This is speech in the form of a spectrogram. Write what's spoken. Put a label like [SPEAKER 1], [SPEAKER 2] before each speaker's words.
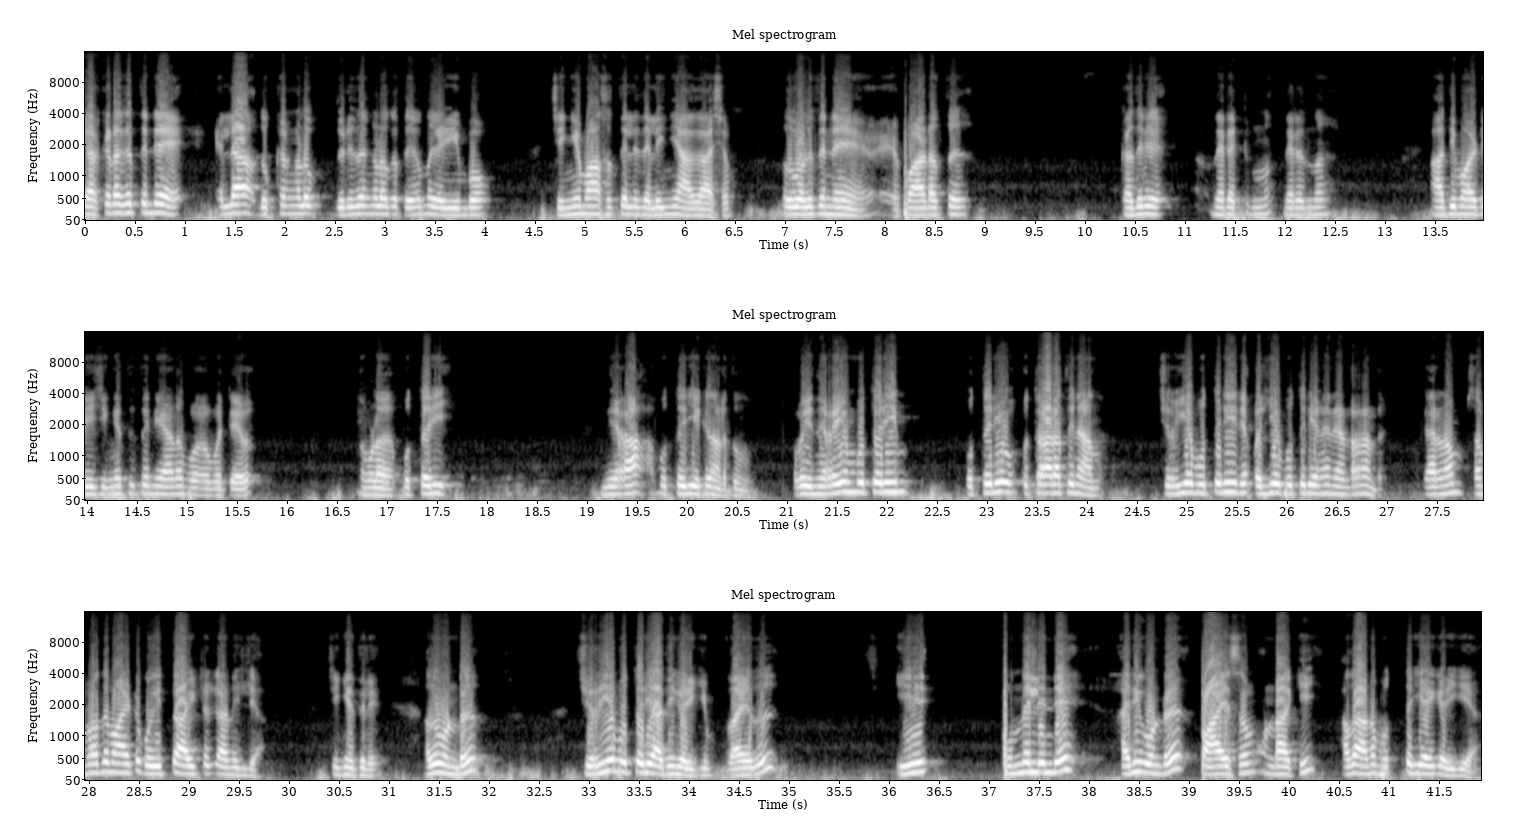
[SPEAKER 1] കർക്കിടകത്തിന്റെ എല്ലാ ദുഃഖങ്ങളും ദുരിതങ്ങളും ഒക്കെ തീർന്നു കഴിയുമ്പോൾ ചിങ്ങമാസത്തിൽ തെളിഞ്ഞ ആകാശം. അതുപോലെ തന്നെ പാടത്ത് കതിര് നിരക്കുന്ന നിരന്ന് ആദ്യമായിട്ട് ഈ ചിങ്ങത്തിൽ തന്നെയാണ് മറ്റേ നമ്മൾ പുത്തരി നിറ പുത്തരിയൊക്കെ നടത്തുന്നു. അപ്പോൾ ഈ നിറയും പുത്തരിയും പുത്തരി ഉത്രാടത്തിനാണ്. ചെറിയ പുത്തരി വലിയ പുത്തരി അങ്ങനെ രണ്ടെണ്ണം ഉണ്ട് കാരണം സമൃദ്ധമായിട്ട് കൊയ്ത്തായിട്ട് കാണില്ല ചിങ്ങത്തിൽ അതുകൊണ്ട് ചെറിയ പുത്തരി ആദ്യം കഴിക്കും. അതായത് ഈ പുന്നെല്ലിന്റെ അരി കൊണ്ട് പായസം ഉണ്ടാക്കി അതാണ് പുത്തരിയായി കഴിക്കുക.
